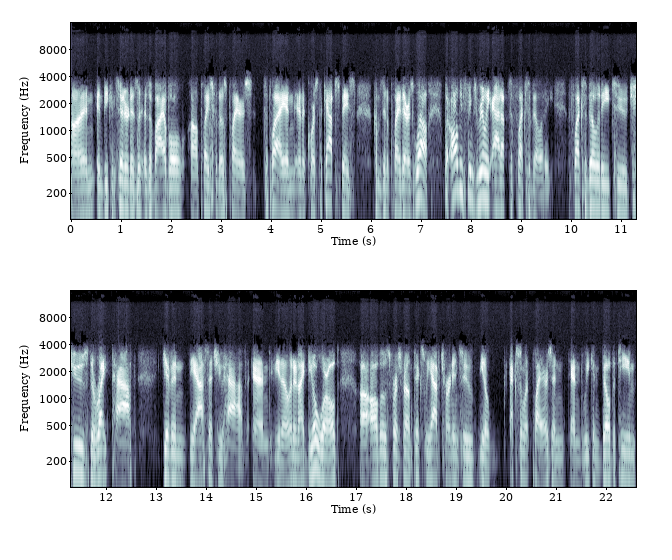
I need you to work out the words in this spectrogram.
uh, and, and be considered as a, as a viable uh, place for those players to play. And, and of course, the cap space comes into play there as well. But all these things really add up to flexibility flexibility to choose the right path given the assets you have. And, you know, in an ideal world, uh, all those first round picks we have turn into you know excellent players, and and we can build a team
